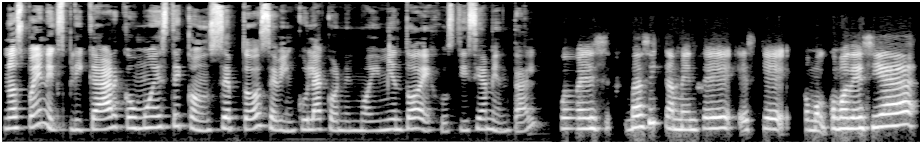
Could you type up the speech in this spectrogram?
¿Nos pueden explicar cómo este concepto se vincula con el movimiento de justicia ambiental? Pues básicamente es que, como, como decía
